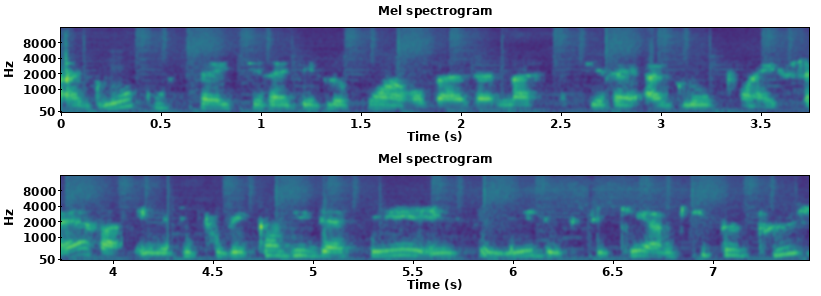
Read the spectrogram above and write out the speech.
Aglo, conseil-développement-admas-aglo.fr, et vous pouvez candidater et essayer d'expliquer un petit peu plus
